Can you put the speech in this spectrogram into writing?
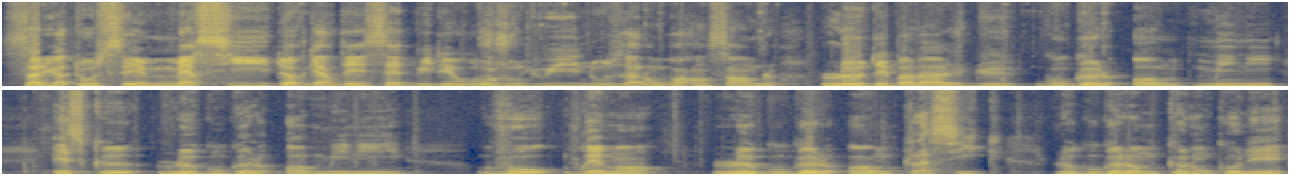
Salut à tous et merci de regarder cette vidéo. Aujourd'hui, nous allons voir ensemble le déballage du Google Home Mini. Est-ce que le Google Home Mini vaut vraiment le Google Home classique, le Google Home que l'on connaît?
